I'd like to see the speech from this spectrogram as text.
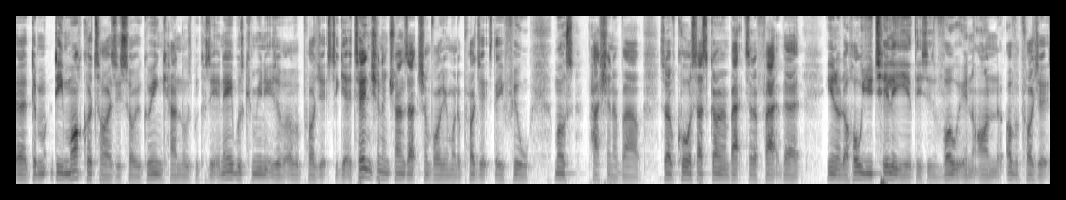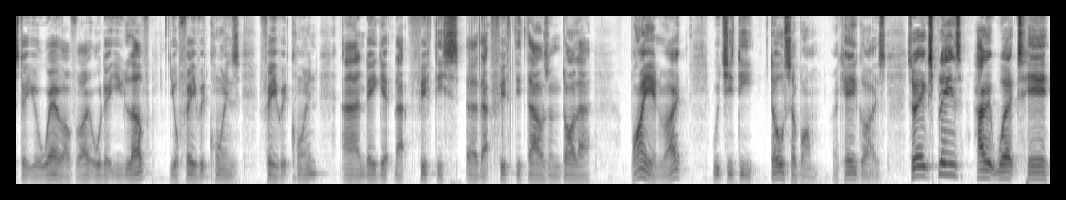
uh, dem democratizes sorry, green candles because it enables communities of other projects to get attention and transaction volume on the projects they feel most passionate about. So, of course, that's going back to the fact that, you know, the whole utility of this is voting on other projects that you're aware of, right, or that you love, your favorite coin's favorite coin, and they get that 50 uh, that $50,000 buy-in, right? Which is the Dosa bomb. Okay, guys. So it explains how it works here.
